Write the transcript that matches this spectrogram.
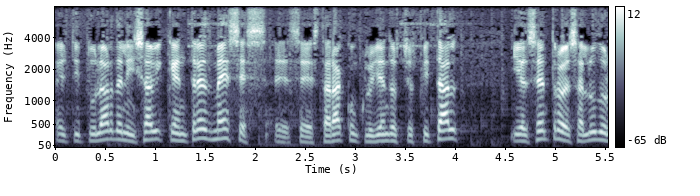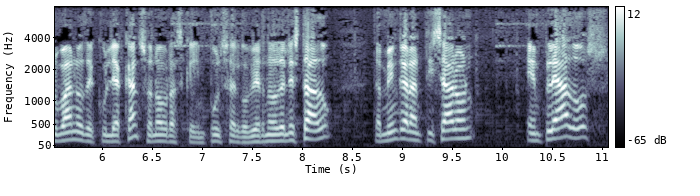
el titular del INSABI que en tres meses eh, se estará concluyendo este hospital y el Centro de Salud Urbano de Culiacán. Son obras que impulsa el gobierno del estado. También garantizaron empleados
